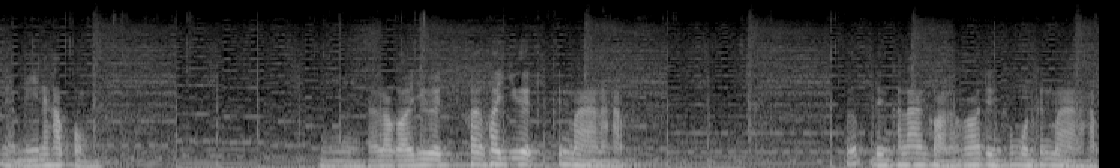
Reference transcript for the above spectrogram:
แบบนี้นะครับผม นี่แล้วเราก็ยืดค่อยๆยืดขึ้นมานะครับปึ๊บดึงข้างล่างก่อนแล้วก็ดึงข้างบนขึ้นมานะครับ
